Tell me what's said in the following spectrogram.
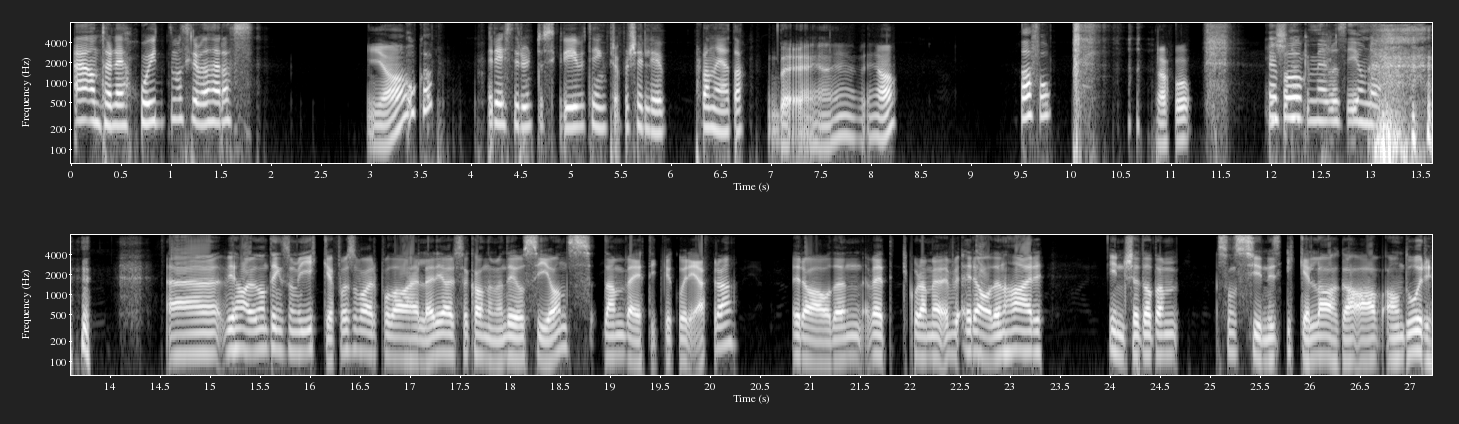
Jeg antar det er Hoid som har skrevet det her, ass. Ja, Ok. Reiser rundt og skriver ting fra forskjellige planeter. det er Ja, Rafo. Rafo. Ikke noe mer å si om det. uh, vi har jo noen ting som vi ikke får svar på da heller i Arsekanumen. Det er jo Sions. De vet ikke hvor de er fra. Raoden vet ikke hvor de er. Raoden har innsett at de sannsynligvis ikke er laga av Andor.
